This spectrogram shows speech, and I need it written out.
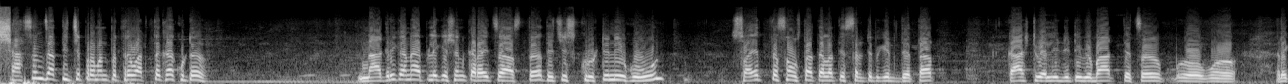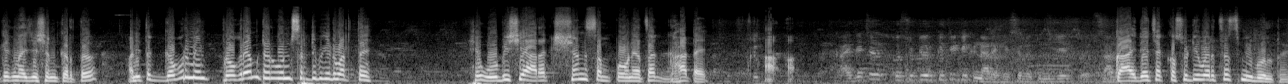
शासन जातीचे प्रमाणपत्र वाटतं का कुठं? नागरिकांना ॲप्लिकेशन करायचं असतं त्याची स्क्रुटिनी होऊन स्वायत्त संस्था त्याला ते सर्टिफिकेट देतात. कास्ट व्हॅलिडिटी विभाग त्याचं रेकग्नायझेशन करतं. आणि तर गव्हर्मेंट प्रोग्राम ठरवून सर्टिफिकेट वाटतं आहे हे ओबीसी आरक्षण संपवण्याचा घाट आहे. हे कायद्याच्या कसोटीवरच मी बोलतोय.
